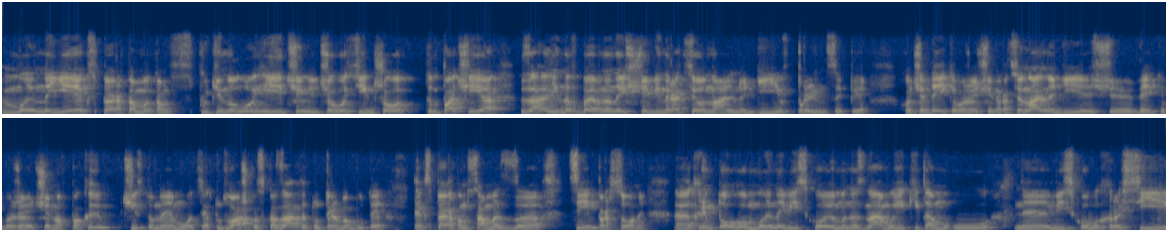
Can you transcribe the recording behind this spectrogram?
ми не є експертами там з путінології чи чогось іншого. Тим паче, я взагалі не впевнений, що він раціонально діє в принципі. Хоча деякі вважають, що він раціонально діє, деякі вважають, що навпаки, чисто на емоціях. Тут важко сказати, тут треба бути експертом саме з цієї персони. Е, Крім того, ми не військові, ми не знаємо, які там у е, військових Росії,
